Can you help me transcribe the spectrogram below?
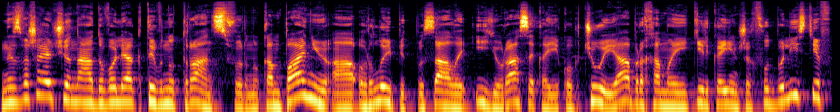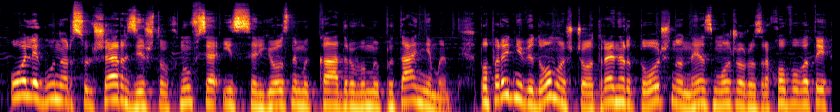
Незважаючи на доволі активну трансферну кампанію, а Орли підписали і Юрасика, і Кокчу, і Абрахама, і кілька інших футболістів. Олі Гунар Сульшер зіштовхнувся із серйозними кадровими питаннями. Попередньо відомо, що тренер точно не зможе розраховувати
